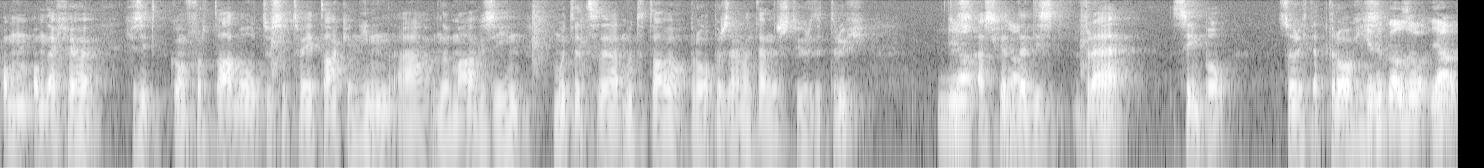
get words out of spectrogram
Om, omdat je, je zit comfortabel tussen twee taken in. Uh, normaal gezien moet het, uh, moet het al wel proper zijn, want anders stuur je het terug. Dus ja, als je, ja. dat is vrij simpel. zorgt dat het droog Je is. hebt ook wel zo, ja,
